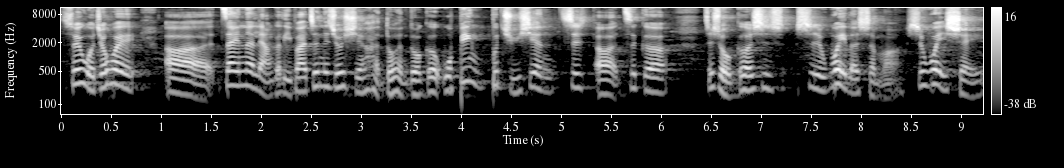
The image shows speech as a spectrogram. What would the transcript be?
所以我就会呃在那两个礼拜真的就写很多很多歌，我并不局限这呃这个这首歌是是为了什么，是为谁。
